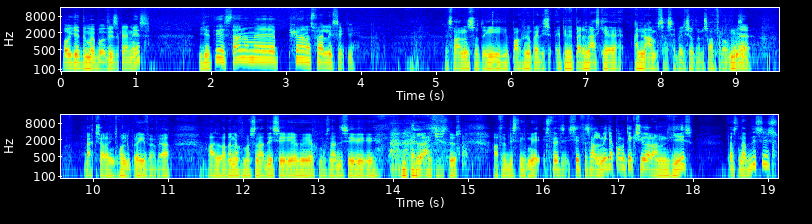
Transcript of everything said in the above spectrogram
Όχι γιατί με εμποδίζει κανείς, γιατί αισθάνομαι πιο ανασφαλής εκεί. Αισθάνεσαι ότι υπάρχουν περισσότεροι. Επειδή περνάς και ανάμεσα σε περισσότερους ανθρώπους. Ναι. Εντάξει, τώρα είναι και πολύ πρωί βέβαια. Αλλά δεν έχουμε συναντήσει, έχουμε συναντήσει ελάχιστους αυτή τη στιγμή. Στη, στη Θεσσαλονίκη, ακόμα και 6 ώρα αν βγεις, θα συναντήσεις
